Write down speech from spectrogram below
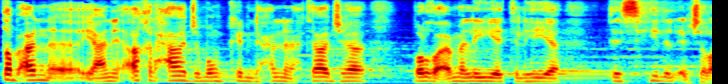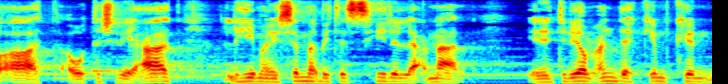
طبعا آه، يعني آخر حاجة ممكن إحنا نحتاجها برضو عملية اللي هي تسهيل الإجراءات أو التشريعات اللي هي ما يسمى بتسهيل الأعمال. يعني أنت اليوم عندك يمكن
